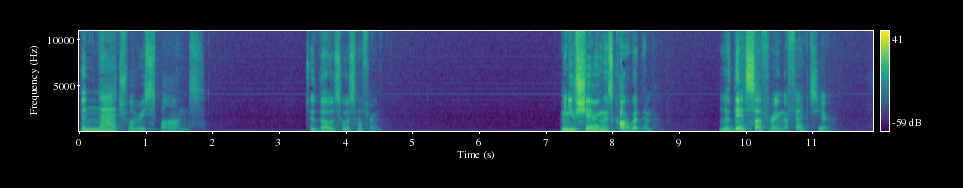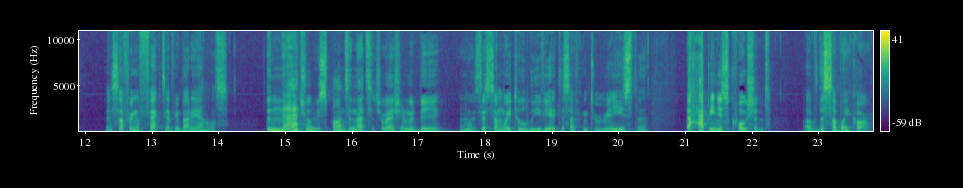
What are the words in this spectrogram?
the natural response to those who are suffering? I mean, you're sharing this car with them. You know, their suffering affects you. Their suffering affects everybody else. The natural response in that situation would be, oh, is there some way to alleviate the suffering, to raise the the happiness quotient of the subway car.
